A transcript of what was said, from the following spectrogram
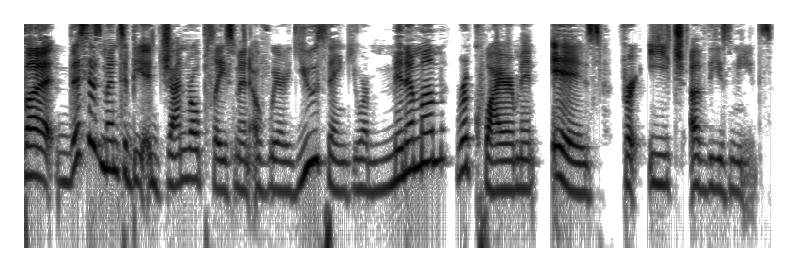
But this is meant to be a general placement of where you think your minimum requirement is for each of these needs.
